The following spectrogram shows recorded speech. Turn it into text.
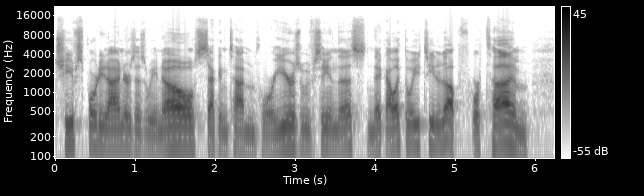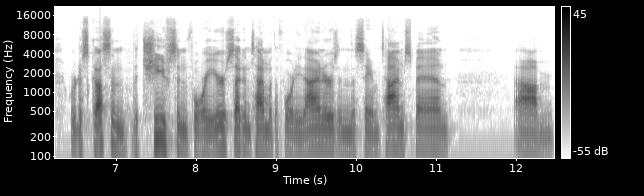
Chiefs 49ers as we know, second time in 4 years we've seen this. Nick, I like the way you teed it up. Fourth time we're discussing the Chiefs in 4 years, second time with the 49ers in the same time span. Um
